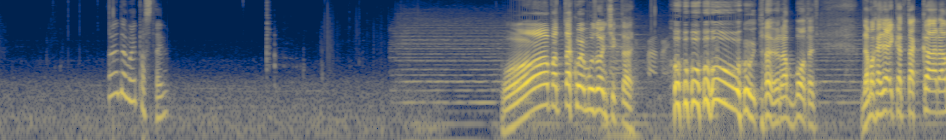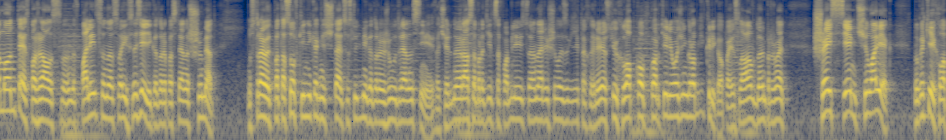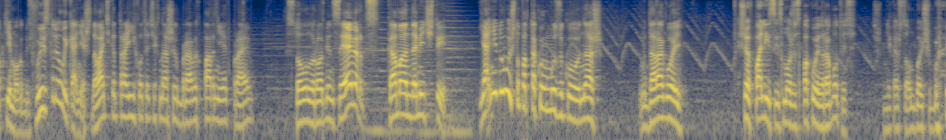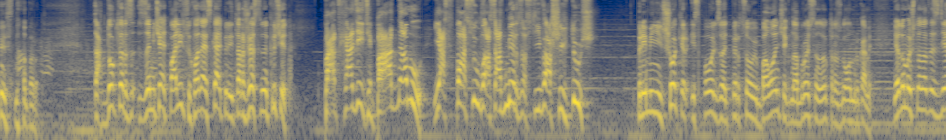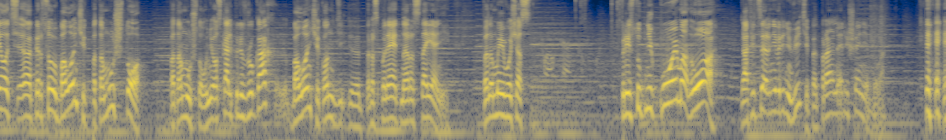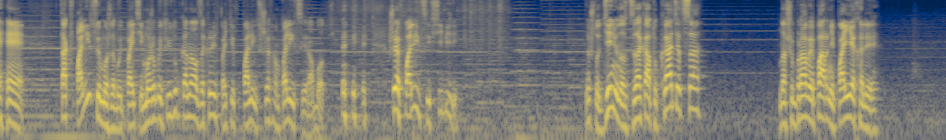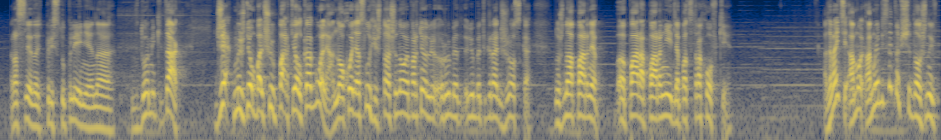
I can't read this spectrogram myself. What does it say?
А, давай поставим. О, под такой музончик-то. Работать. Домохозяйка Такара Монтес, пожалуйста, в полицию на своих соседей, которые постоянно шумят. Устраивают потасовки и никак не считаются с людьми, которые живут рядом с ними. В очередной раз обратиться в полицию она решила из-за каких-то резких хлопков в квартире очень громких криков. По ее словам, в доме проживает 6-7 человек. Ну какие хлопки могут быть? Выстрелы, конечно. Давайте-ка троих вот этих наших бравых парней отправим. Стоул Робинс Эвертс, команда мечты. Я не думаю, что под такую музыку наш дорогой шеф полиции сможет спокойно работать. Мне кажется, он больше будет наоборот. Так, доктор замечает полицию, хватает скальпель и торжественно кричит. Подходите по одному! Я спасу вас от мерзости ваших душ! Применить шокер, использовать перцовый баллончик, набросить на доктора с голыми руками. Я думаю, что надо сделать э, перцовый баллончик, потому что... Потому что у него скальпель в руках, баллончик он э, распыляет на расстоянии. Поэтому мы его сейчас Преступник пойман. О! Офицер невредим. Видите, это правильное решение было. Так в полицию можно будет пойти. Может быть, YouTube канал закрыть, пойти в полицию. Шефом полиции работать. Шеф полиции в Сибири. Ну что, день у нас к закату катится. Наши бравые парни поехали расследовать преступление на... в домике. Так, Джек, мы ждем большую партию алкоголя, но ходят слухи, что наши новые партнеры любят, любят играть жестко. Нужна парня, э, пара парней для подстраховки. А давайте, а мы, а мы обязательно вообще должны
